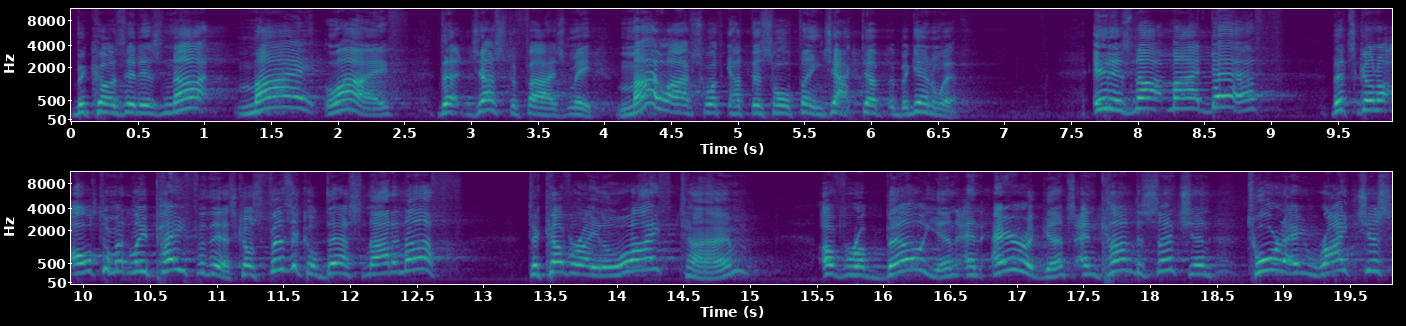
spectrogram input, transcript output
because it is not my life that justifies me. My life's what got this whole thing jacked up to begin with. It is not my death that's going to ultimately pay for this because physical death's not enough to cover a lifetime of rebellion and arrogance and condescension toward a righteous,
